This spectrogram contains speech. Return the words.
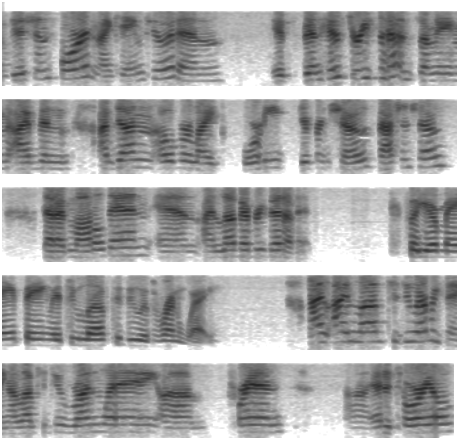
auditioned for it and I came to it and it's been history since. I mean, I've been I've done over like 40 different shows, fashion shows that I've modeled in and I love every bit of it. So your main thing that you love to do is runway. I I love to do everything. I love to do runway, um, print, uh, editorials.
